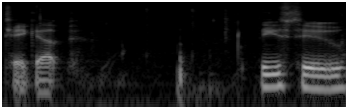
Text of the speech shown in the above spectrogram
take up these two.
